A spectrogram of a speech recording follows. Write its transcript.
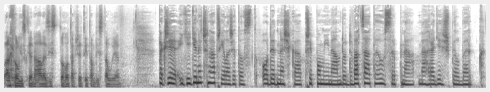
archeologické nálezy z toho, takže ty tam vystavujeme. Takže jedinečná příležitost ode dneška připomínám do 20. srpna na hradě Špilberg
